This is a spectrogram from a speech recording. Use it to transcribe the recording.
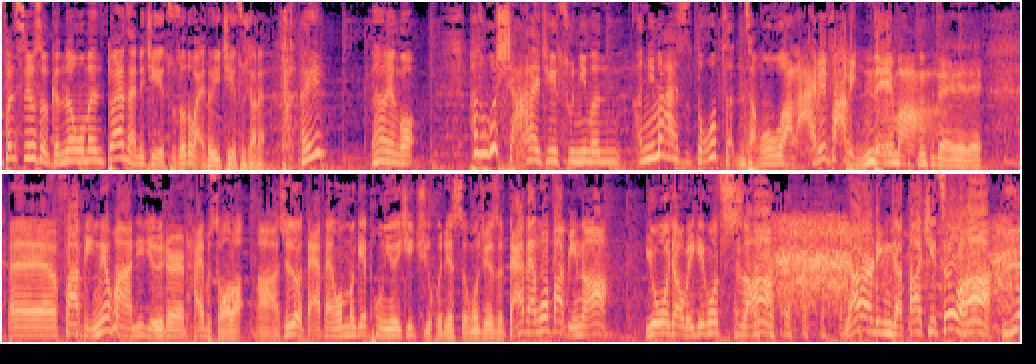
粉丝有时候跟着我们短暂的接触，走到外头一接触下来，哎，然后杨哥，他说我下来接触你们，你们还是多正常哦，哇，那没发病的嘛？对对对，呃，发病的话你就有点太不说了啊。所以说，但凡我们跟朋友一起聚会的时候，我觉得是，但凡我发病了啊，药叫喂给我吃啊，幺二零叫打起走哈，药，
